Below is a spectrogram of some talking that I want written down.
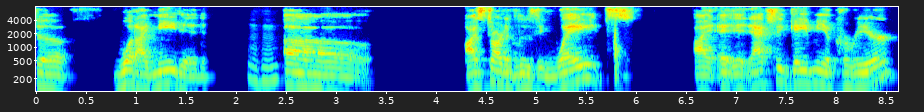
to what I needed, mm-hmm. uh, I started losing weight. I it actually gave me a career.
